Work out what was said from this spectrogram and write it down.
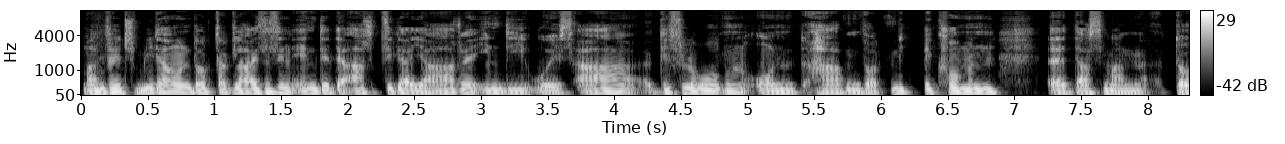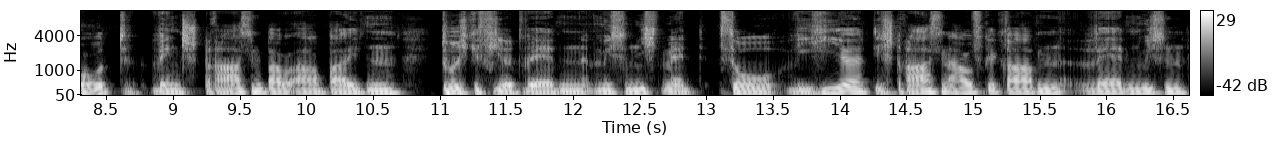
Manfred Schmieder und Dr. Gleiser sind Ende der 80er Jahre in die USA geflogen und haben dort mitbekommen, äh, dass man dort, wenn Straßenbauarbeiten durchgeführt werden müssen, nicht mehr so wie hier die Straßen aufgegraben werden müssen,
